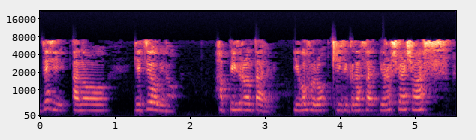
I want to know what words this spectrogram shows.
ぜひ、あの、月曜日のハッピーフロンターレ、囲碁フロ聞いてください。よろしくお願いします。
